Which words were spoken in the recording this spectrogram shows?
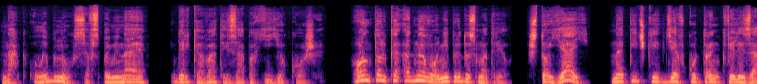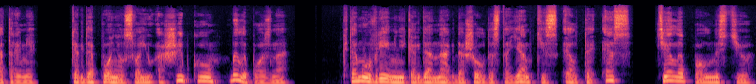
Нак улыбнулся, вспоминая горьковатый запах ее кожи. Он только одного не предусмотрел, что Яй напичкает девку транквилизаторами. Когда понял свою ошибку, было поздно. К тому времени, когда Нак дошел до стоянки с ЛТС, тело полностью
